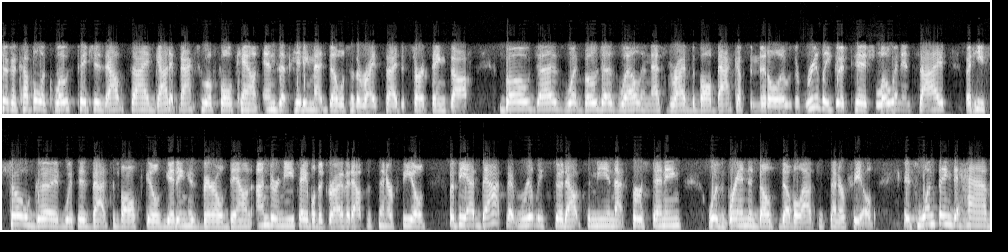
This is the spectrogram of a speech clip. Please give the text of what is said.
took a couple of close pitches outside, got it back to a full count, ends up hitting that double to the right side to start things off. Bo does what Bo does well, and that's drive the ball back up the middle. It was a really good pitch, low and inside, but he's so good with his bat to ball skills, getting his barrel down underneath, able to drive it out to center field. But the at bat that really stood out to me in that first inning was Brandon Belt's double out to center field. It's one thing to have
